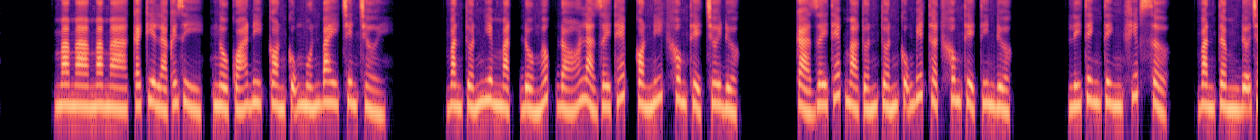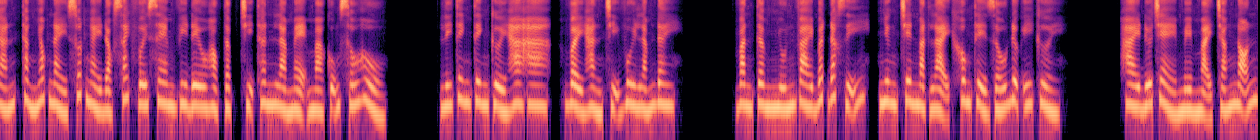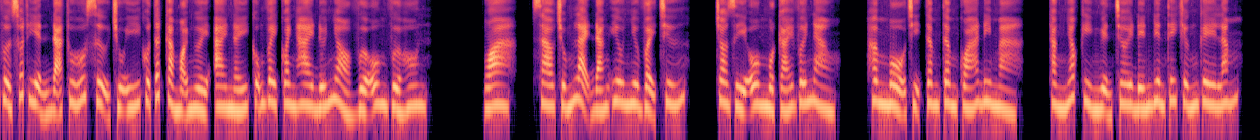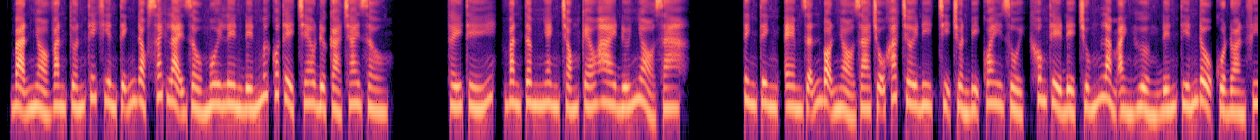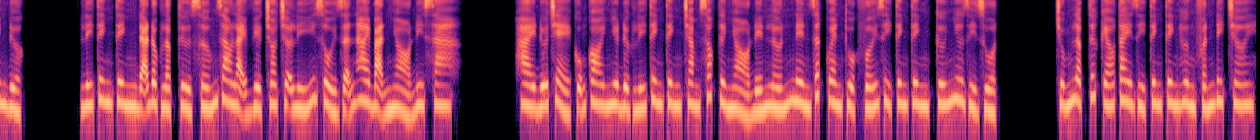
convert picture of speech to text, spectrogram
Mama mama, cái kia là cái gì, ngầu quá đi, con cũng muốn bay trên trời. Văn Tuấn nghiêm mặt, đồ ngốc đó là dây thép, con nít không thể chơi được. Cả dây thép mà Tuấn Tuấn cũng biết thật không thể tin được. Lý Tinh Tinh khiếp sợ. Văn tâm đỡ chán, thằng nhóc này suốt ngày đọc sách với xem video học tập chị thân là mẹ mà cũng xấu hổ. Lý Tinh Tinh cười ha ha, vậy hẳn chị vui lắm đây. Văn tâm nhún vai bất đắc dĩ, nhưng trên mặt lại không thể giấu được ý cười. Hai đứa trẻ mềm mại trắng nõn vừa xuất hiện đã thu hút sự chú ý của tất cả mọi người, ai nấy cũng vây quanh hai đứa nhỏ vừa ôm vừa hôn. Wow, sao chúng lại đáng yêu như vậy chứ? Cho gì ôm một cái với nào? Hâm mộ chị tâm tâm quá đi mà. Thằng nhóc kỳ nguyện chơi đến điên thích chứng ghê lắm. Bạn nhỏ Văn Tuấn thích yên tĩnh đọc sách lại dầu môi lên đến mức có thể treo được cả chai dầu. Thấy thế, Văn Tâm nhanh chóng kéo hai đứa nhỏ ra. Tinh tinh, em dẫn bọn nhỏ ra chỗ khác chơi đi, chị chuẩn bị quay rồi, không thể để chúng làm ảnh hưởng đến tiến độ của đoàn phim được. Lý Tinh Tinh đã độc lập từ sớm giao lại việc cho trợ lý rồi dẫn hai bạn nhỏ đi xa. Hai đứa trẻ cũng coi như được Lý Tinh Tinh chăm sóc từ nhỏ đến lớn nên rất quen thuộc với dì Tinh Tinh cứ như dì ruột. Chúng lập tức kéo tay dì Tinh Tinh hưng phấn đi chơi.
